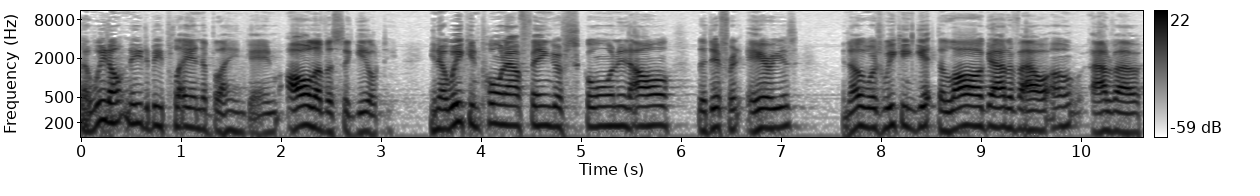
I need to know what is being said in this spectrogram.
So we don't need to be playing the blame game. All of us are guilty. You know, we can point our finger of scorn in all the different areas. In other words, we can get the log out of our own, out of our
